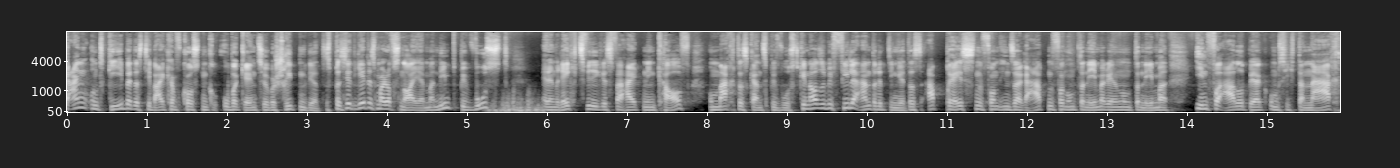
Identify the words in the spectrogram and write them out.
gang und gäbe, dass die Wahlkampfkostenobergrenze überschritten wird. Das passiert jedes Mal aufs Neue. Man nimmt bewusst ein rechtswidriges Verhalten in Kauf und macht das ganz bewusst. Genauso wie viele andere Dinge. Das Abpressen von Inseraten von Unternehmerinnen und Unternehmern in Vorarlberg, um sich danach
